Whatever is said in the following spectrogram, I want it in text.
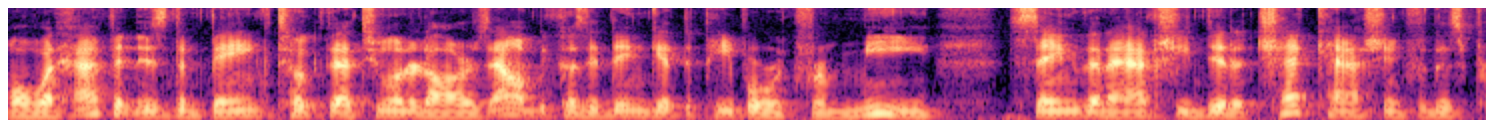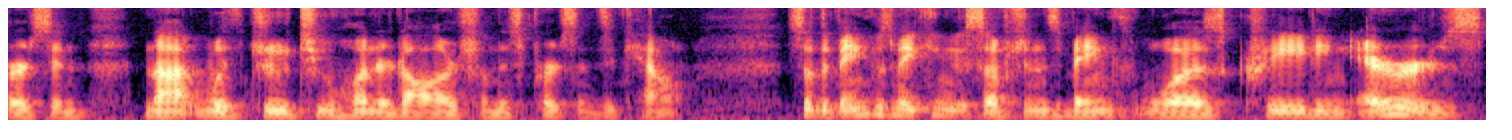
Well, what happened is the bank took that two hundred dollars out because it didn't get the paperwork from me saying that I actually did a check cashing for this person, not withdrew $200 from this person's account. So the bank was making assumptions, bank was creating errors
